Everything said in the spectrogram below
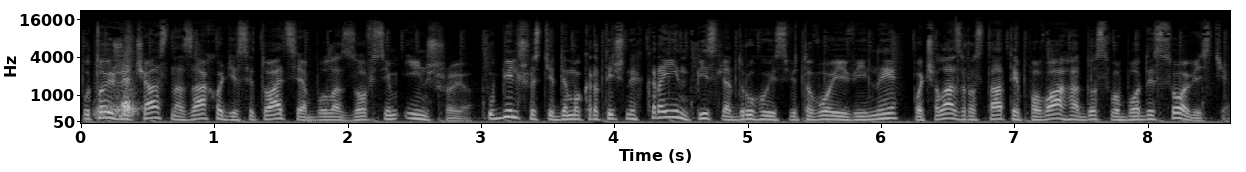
У той же час на заході ситуація була зовсім іншою. У більшості демократичних країн після Другої світової війни почала зростати повага до свободи совісті.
